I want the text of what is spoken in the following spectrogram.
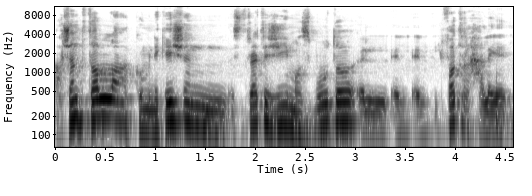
عشان تطلع كوميونيكيشن استراتيجي مظبوطة الفترة الحالية دي.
